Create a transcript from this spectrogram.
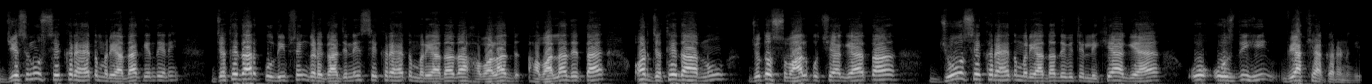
ਜਿਸ ਨੂੰ ਸਿੱਖ ਰਹਿਤ ਮਰਿਆਦਾ ਕਹਿੰਦੇ ਨੇ। ਜਥੇਦਾਰ ਕੁਲਦੀਪ ਸਿੰਘ ਗੜਗੱਜ ਨੇ ਸਿੱਖ ਰਹਿਤ ਮਰਿਆਦਾ ਦਾ ਹਵਾਲਾ ਹਵਾਲਾ ਦਿੱਤਾ ਹੈ ਔਰ ਜਥੇਦਾਰ ਨੂੰ ਜਦੋਂ ਸਵਾਲ ਪੁੱਛਿਆ ਗਿਆ ਤਾਂ ਜੋ ਸਿੱਖ ਰਹਿਤ ਮਰਿਆਦਾ ਦੇ ਵਿੱਚ ਲਿਖਿਆ ਗਿਆ ਹੈ ਉਹ ਉਸ ਦੀ ਹੀ ਵਿਆਖਿਆ ਕਰਨਗੇ।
